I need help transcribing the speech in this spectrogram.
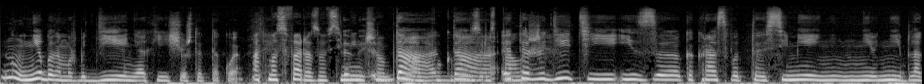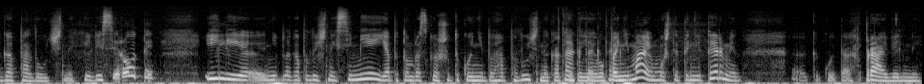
ну, не было, может быть, денег и еще что-то такое. Атмосфера совсем меньше Да, да, это же дети из э, как раз вот семей неблагополучных, или сироты, или неблагополучных семей, я потом расскажу, что такое неблагополучное, как так, это так, я его так. понимаю, может, это не термин э, какой-то правильный,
